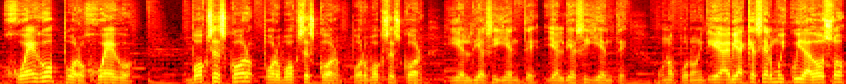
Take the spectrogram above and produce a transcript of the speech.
juego por juego, box score por box score, por box score, y el día siguiente, y el día siguiente, uno por uno. Y había que ser muy cuidadoso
